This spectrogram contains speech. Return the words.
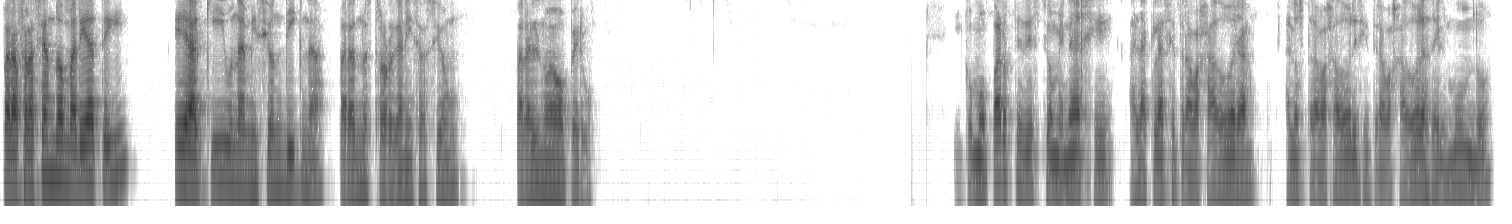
Parafraseando a Mariátegui, He aquí una misión digna para nuestra organización, para el nuevo Perú. Y como parte de este homenaje a la clase trabajadora, a los trabajadores y trabajadoras del mundo,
